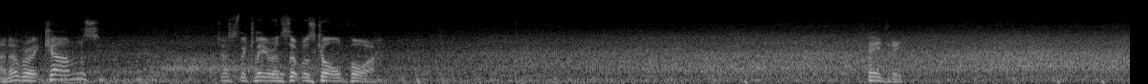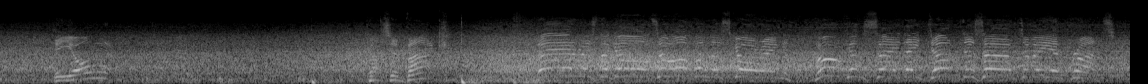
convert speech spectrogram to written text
And over it comes. Just the clearance that was called for. Pedri. De Jong. Cuts it back. There is the goal to open the scoring. Who can say they don't deserve to be in front?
